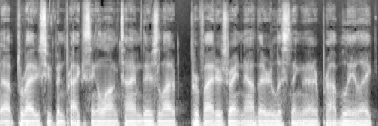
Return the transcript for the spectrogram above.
uh, providers who've been practicing a long time. There's a lot of providers right now that are listening that are probably like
